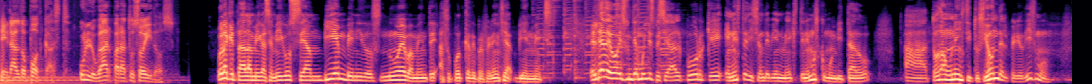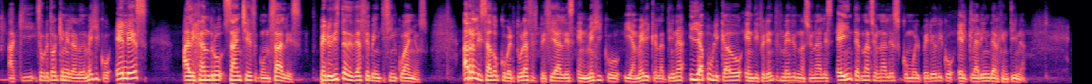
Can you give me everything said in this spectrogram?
Heraldo Podcast, un lugar para tus oídos. Hola, ¿qué tal amigas y amigos? Sean bienvenidos nuevamente a su podcast de preferencia, Bien Mex. El día de hoy es un día muy especial porque en esta edición de Bien Mex tenemos como invitado a toda una institución del periodismo, aquí, sobre todo aquí en el Heraldo de México. Él es Alejandro Sánchez González, periodista desde hace 25 años. Ha realizado coberturas especiales en México y América Latina y ha publicado en diferentes medios nacionales e internacionales como el periódico El Clarín de Argentina.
